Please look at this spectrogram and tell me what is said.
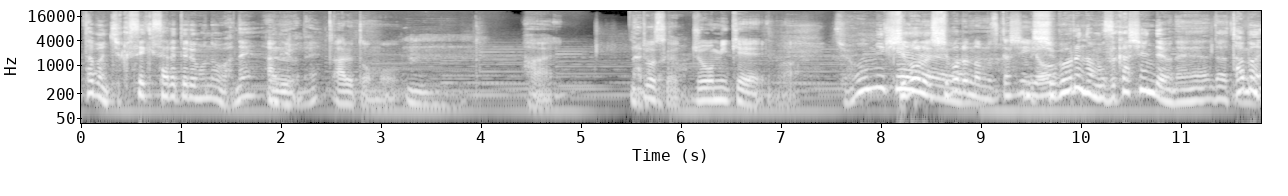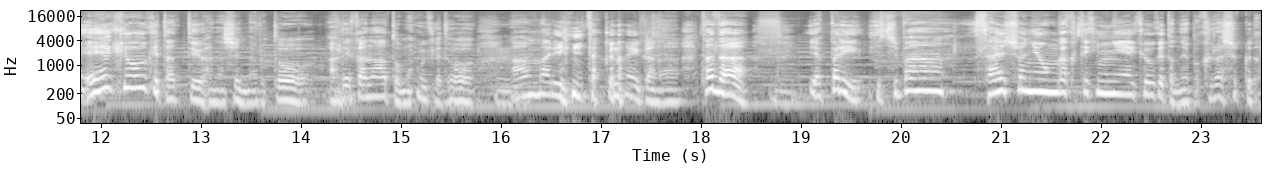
多分蓄積されてるものはねあるよね、あると思う。うん。はい。ど。うですか？常味系は。調味系絞る絞るの難しいよ。絞るの難しいんだよね。だから多分影響を受けたっていう話になるとあれかなと思うけど、うん。あんまり言いたくないかな。ただやっぱり一番最初に音楽的に影響を受けたのはやっぱクラシックだっ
